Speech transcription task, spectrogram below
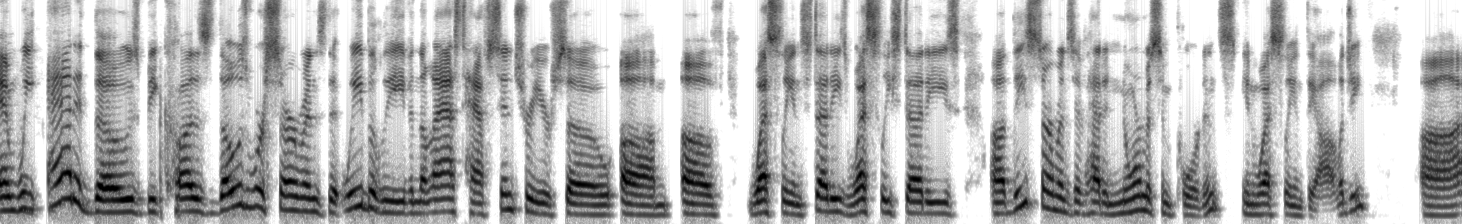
And we added those because those were sermons that we believe in the last half century or so um, of Wesleyan studies, Wesley studies. Uh, these sermons have had enormous importance in Wesleyan theology. Uh,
